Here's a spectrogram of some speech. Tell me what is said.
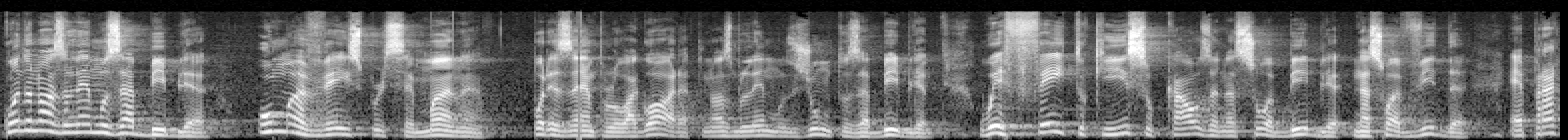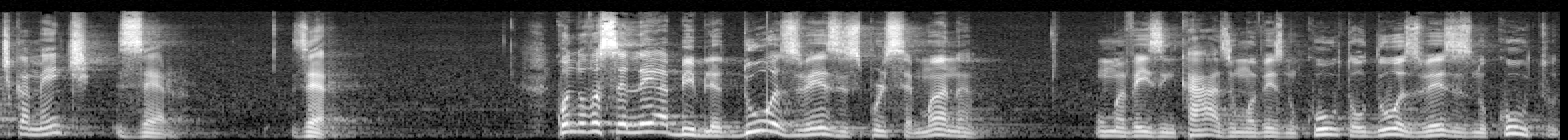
quando nós lemos a Bíblia uma vez por semana, por exemplo, agora que nós lemos juntos a Bíblia, o efeito que isso causa na sua Bíblia, na sua vida, é praticamente zero. Zero. Quando você lê a Bíblia duas vezes por semana, uma vez em casa, uma vez no culto, ou duas vezes no culto,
